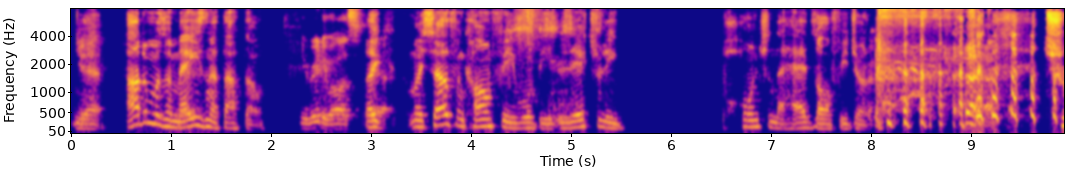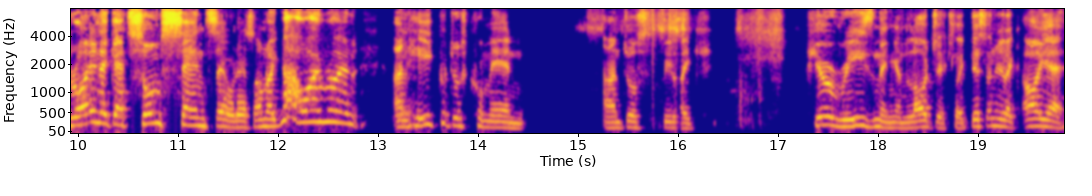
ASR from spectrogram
Yeah. Adam was amazing at that though. he really was. Like yeah. myself and Comfy would be literally punching the heads off each other, trying to get some sense out of this. I'm like, no, I'm right, and he could just come in and just be like pure reasoning and logic like this, and you're like, oh yeah,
